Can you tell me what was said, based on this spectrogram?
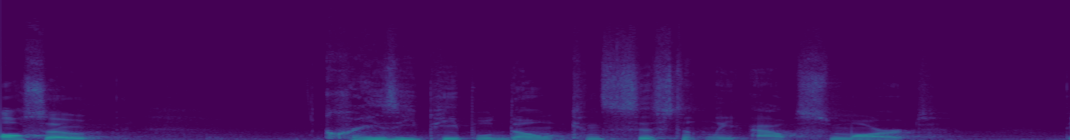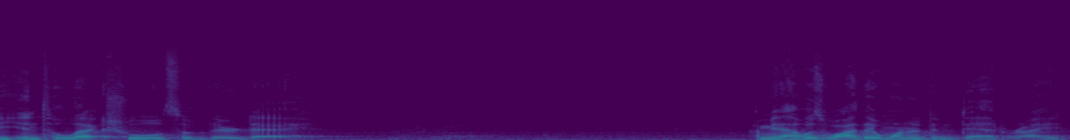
Also, crazy people don't consistently outsmart the intellectuals of their day. I mean, that was why they wanted him dead, right?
